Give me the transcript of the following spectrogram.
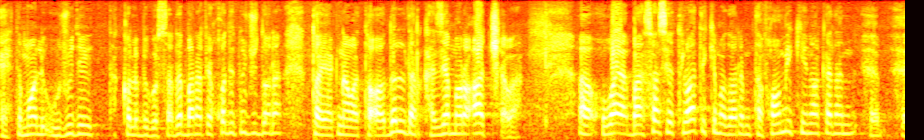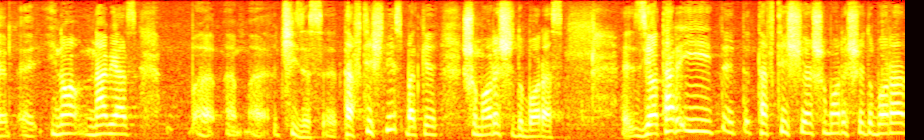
احتمال وجود تقلب گسترده بر خودت وجود داره تا یک نوع تعادل در قضیه مراعات شود و به اساس اطلاعاتی که ما داریم تفاهمی که اینا کردن اینا نوی از چیز است. تفتیش نیست بلکه شمارش دوباره است. زیادتر این تفتیش یا شمارش دوباره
